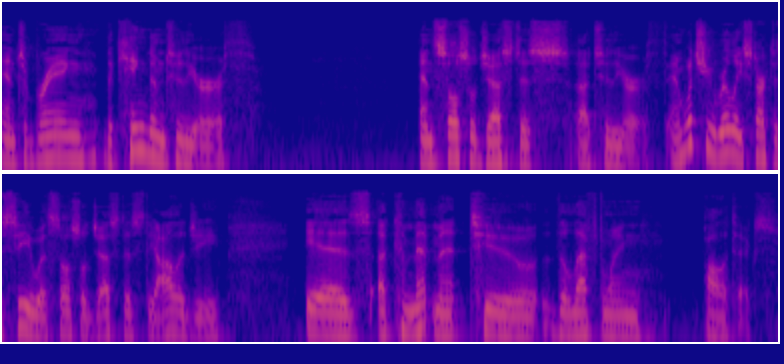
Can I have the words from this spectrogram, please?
and to bring the kingdom to the earth and social justice uh, to the earth. And what you really start to see with social justice theology is a commitment to the left wing politics.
